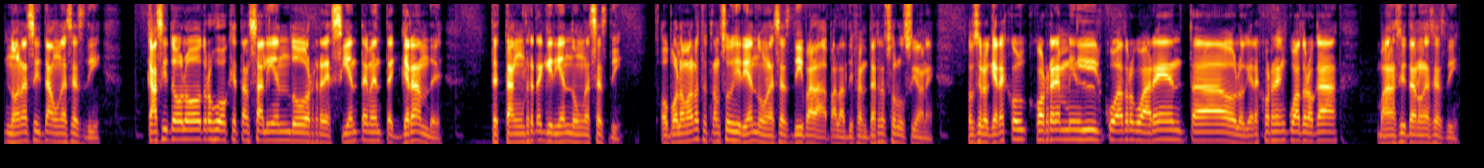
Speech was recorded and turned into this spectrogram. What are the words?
no necesitan un SSD. Casi todos los otros juegos que están saliendo recientemente grandes te están requiriendo un SSD. O por lo menos te están sugiriendo un SSD para, las diferentes resoluciones. Entonces, si lo quieres correr en 1440 o lo quieres correr en 4K, van a necesitar un SSD.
